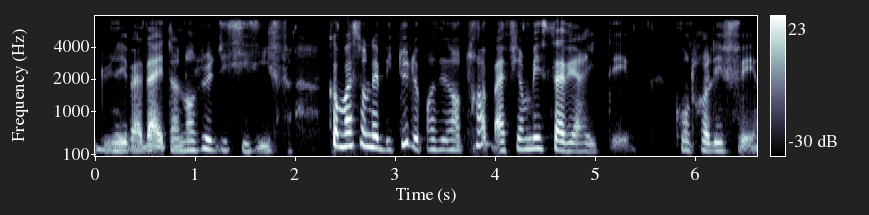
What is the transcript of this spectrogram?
du Nevada est un enjeu décisif. Comme à son habitude, le président Trump a affirmé sa vérité contre les faits.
